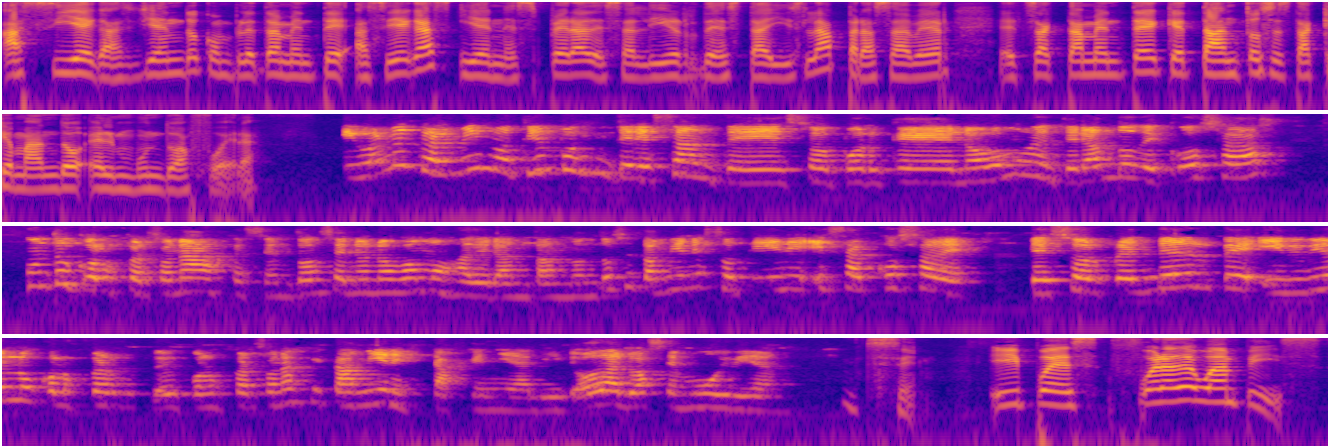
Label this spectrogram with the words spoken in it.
a ciegas, yendo completamente a ciegas y en espera de salir de esta isla para saber exactamente qué tanto se está quemando el mundo afuera. Igualmente al mismo tiempo es interesante eso, porque nos vamos enterando de cosas junto con los personajes, entonces no nos vamos adelantando. Entonces también eso tiene esa cosa de, sorprenderte y vivirlo con los, con los personajes también está genial y Oda lo hace muy bien. Sí. Y pues fuera de One Piece,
